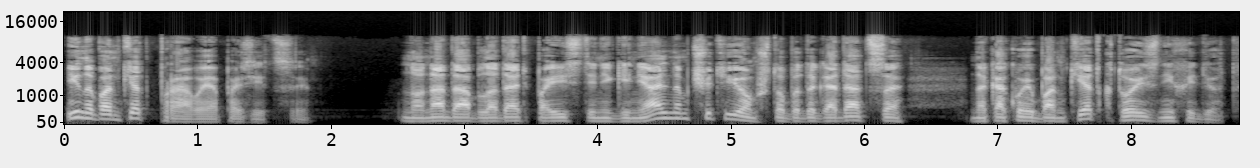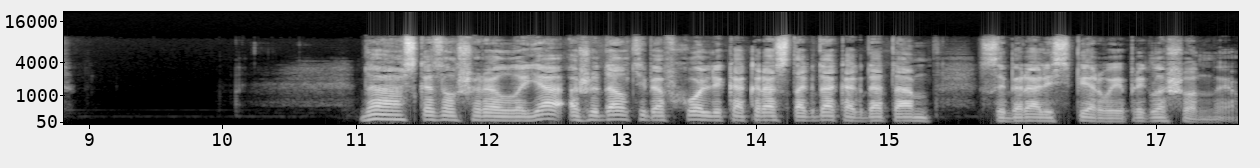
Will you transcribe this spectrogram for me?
и на банкет правой оппозиции. Но надо обладать поистине гениальным чутьем, чтобы догадаться, на какой банкет кто из них идет. — Да, — сказал Шерелла, — я ожидал тебя в холле как раз тогда, когда там собирались первые приглашенные.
